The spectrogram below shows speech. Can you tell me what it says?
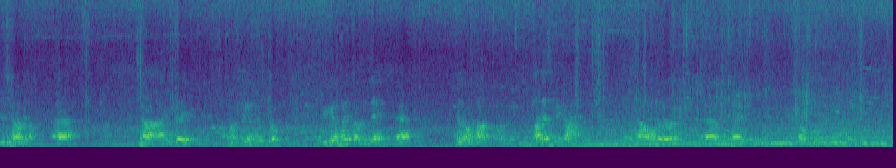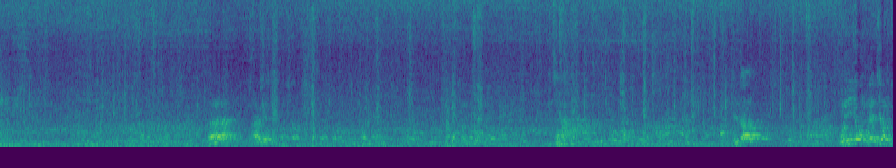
유찰합니다. 예. 자, 이거 작품성이 훨씬 좀 이게 훨씬 더 큰데 예. 죄송합니다. 다 됐습니까? 자, 오늘은 자, 일단 운이 좀몇 점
